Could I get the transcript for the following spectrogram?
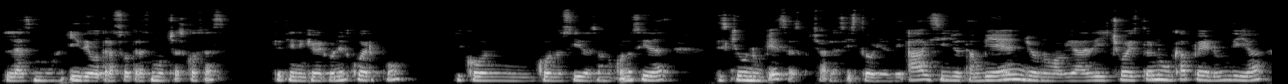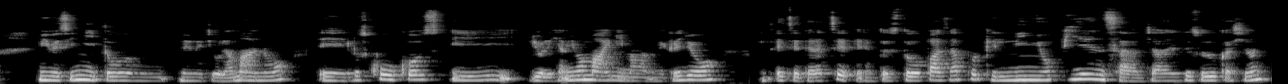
las y de otras otras muchas cosas que tienen que ver con el cuerpo y con conocidas o no conocidas, es que uno empieza a escuchar las historias de, ay, sí, yo también, yo no había dicho esto nunca, pero un día mi vecinito me metió la mano en los cucos y yo le dije a mi mamá y mi mamá me creyó, etcétera, etcétera. Entonces todo pasa porque el niño piensa ya desde su educación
